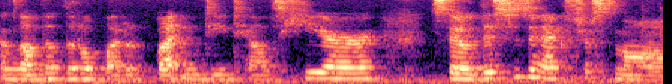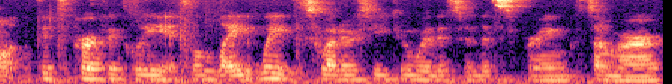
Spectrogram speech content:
I love the little button details here. So this is an extra small, fits perfectly. It's a lightweight sweater, so you can wear this in the spring, summer,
